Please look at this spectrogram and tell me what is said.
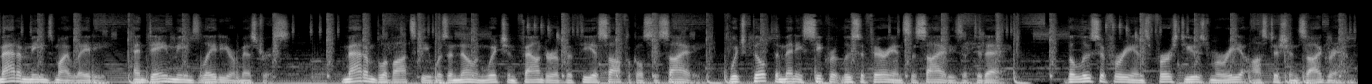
Madam means my lady, and dame means lady or mistress. Madame Blavatsky was a known witch and founder of the Theosophical Society, which built the many secret Luciferian societies of today. The Luciferians first used Maria Ostish and Zygram,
